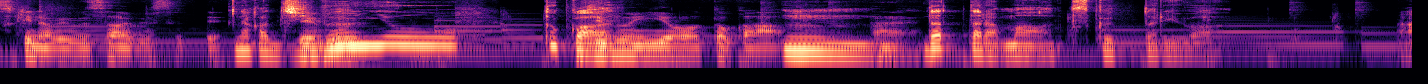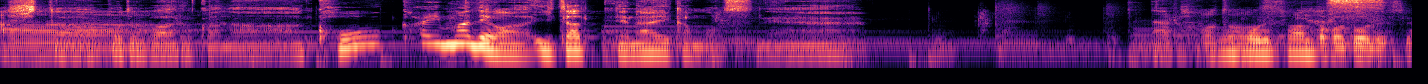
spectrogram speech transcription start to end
好きなウェブサービスって。なんか自分用とか。自分用とか、うん。はい。だったらまあ作ったりはしたことがあるかな。公開までは至ってないかもですね。なるほど。堀さんとかどうです？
